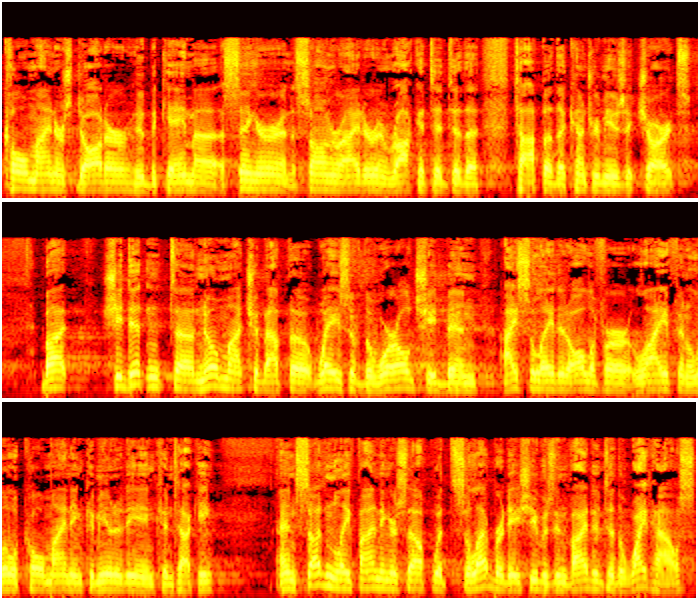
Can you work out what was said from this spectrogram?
coal miner's daughter who became a, singer and a songwriter and rocketed to the top of the country music charts. But she didn't uh, know much about the ways of the world. She'd been isolated all of her life in a little coal mining community in Kentucky. And suddenly, finding herself with celebrity, she was invited to the White House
